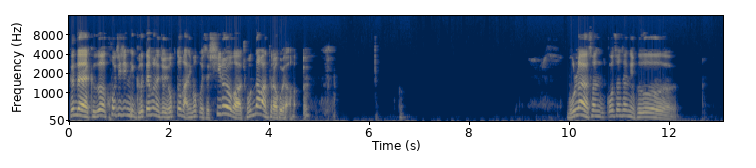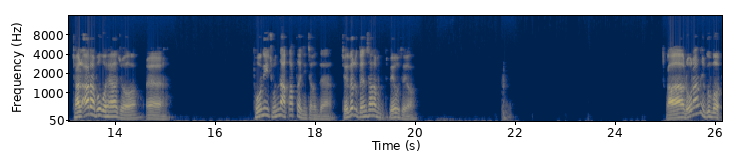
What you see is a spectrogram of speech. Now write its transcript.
근데 그거 코지진님 그것 때문에 저 욕도 많이 먹고 있어요. 싫어요가 존나 많더라고요. 몰라요, 선, 꽃 선생님. 그거, 잘 알아보고 해야죠. 예. 돈이 존나 아깝다, 진짜, 근데. 제대로 된 사람한테 배우세요. 아, 로라님, 그 뭐,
